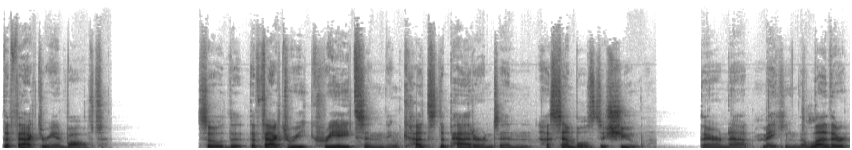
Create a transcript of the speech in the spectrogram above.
the factory involved. So the, the factory creates and, and cuts the patterns and assembles the shoe. They're not making the leather,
